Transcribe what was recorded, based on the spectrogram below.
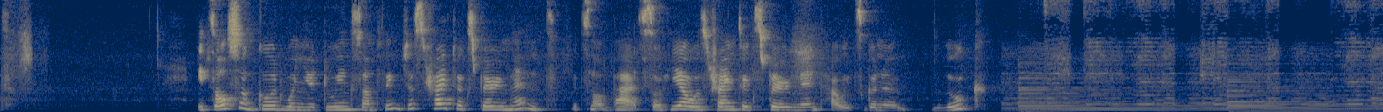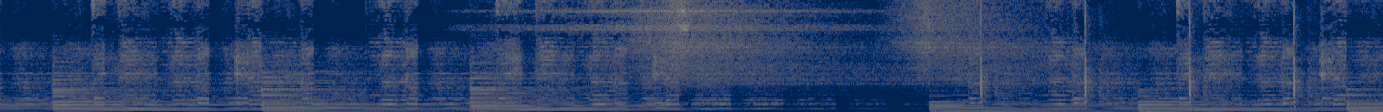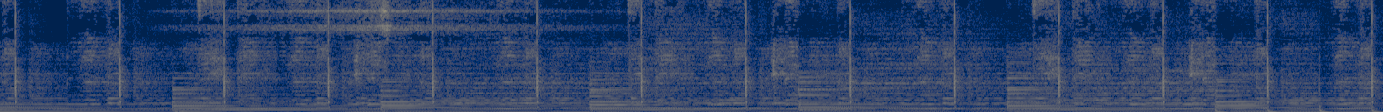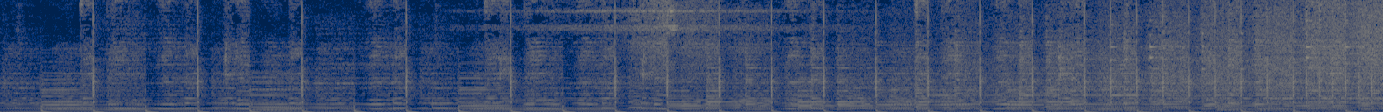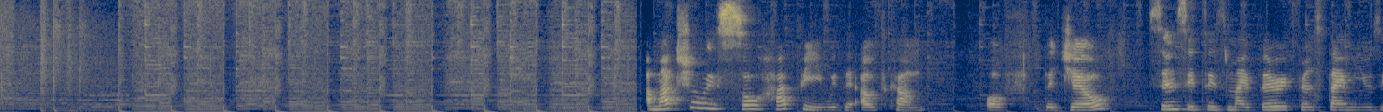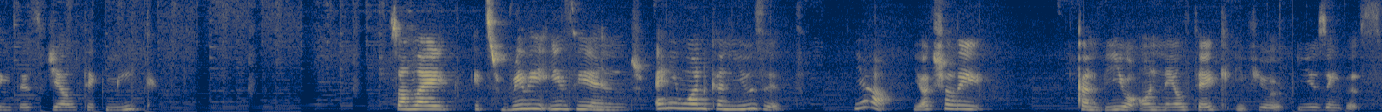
it's also good when you're doing something, just try to experiment. It's not bad. So here I was trying to experiment how it's gonna look. I'm actually so happy with the outcome of the gel since it is my very first time using this gel technique. So I'm like, it's really easy and anyone can use it. Yeah, you actually can be your own nail tech if you're using this.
